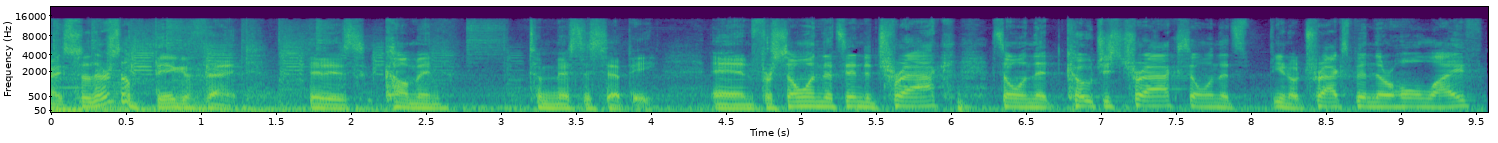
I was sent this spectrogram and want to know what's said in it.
right, so there's a big event that is coming to Mississippi. And for someone that's into track, someone that coaches track, someone that's, you know, track's been their whole life,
